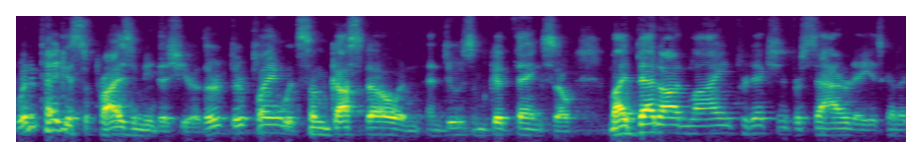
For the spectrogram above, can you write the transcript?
Winnipeg is surprising me this year. They're they're playing with some gusto and, and doing some good things. So my bet online prediction for Saturday is going to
